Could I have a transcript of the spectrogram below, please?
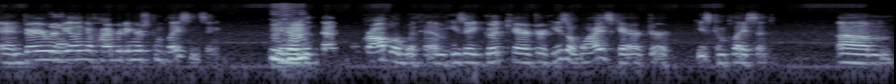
and very Yeah. revealing of Heimerdinger's complacency. You know, Mhm. that, that's the problem with him. He's a good character. He's a wise character. He's complacent. Um,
